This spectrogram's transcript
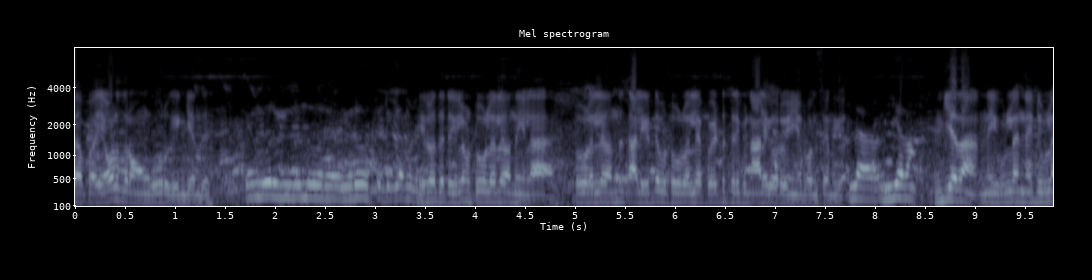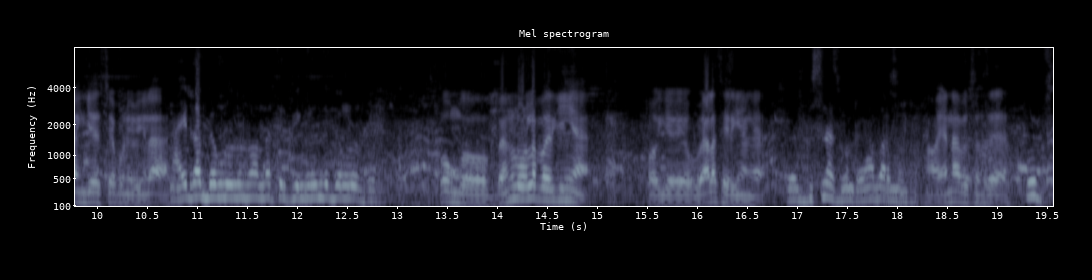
இப்போ எவ்வளோ தூரம் உங்கள் ஊருக்கு இங்கேருந்து எங்கள் ஊருக்கு இங்கேருந்து ஒரு இருபத்தெட்டு கிலோமீட்டர் இருபத்தெட்டு கிலோ டூ வீலர்ல வந்தீங்களா? டூ வீலர்ல வந்து தாலி கட்டு டூ வீலர்ல போயிட்டு திருப்பி நாளைக்கு வருவீங்க ஃபங்க்ஷனுக்கு இல்லை இங்கே தான் இங்கே தான் இன்னைக்கு ஃபுல்லாக நைட்டு ஃபுல்லாக இங்கேயே ஸ்டே பண்ணிடுவீங்களா? நைட் தான் பெங்களூர்லேருந்து வந்தால் திருப்பி இங்கேருந்து பெங்களூர் போய் ஓ உங்கள் பெங்களூரில் இப்போ இருக்கீங்க ஓகே வேலை செய்கிறீங்க அங்கே? பிஸ்னஸ் பண்ணுறேன் வியாபாரம் பண்ணுறேன் அவன் என்ன பிஸ்னஸு ஃப்ரூட்ஸ்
